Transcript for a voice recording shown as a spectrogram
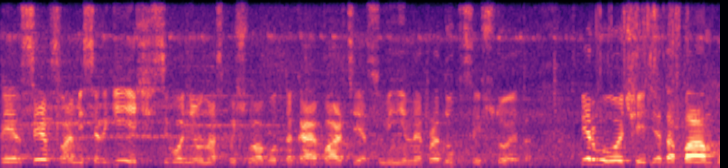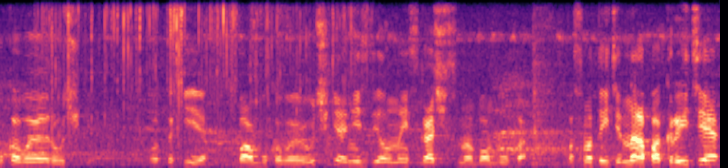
Привет всем, с вами Сергеич. Сегодня у нас пришла вот такая партия сувенирной продукции. Что это? В первую очередь это бамбуковые ручки. Вот такие бамбуковые ручки. Они сделаны из качественного бамбука. Посмотрите на покрытие.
